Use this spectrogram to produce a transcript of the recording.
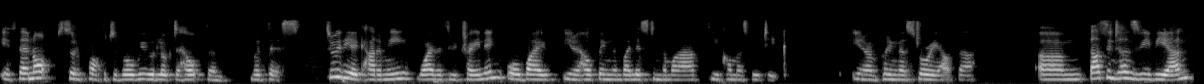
if they're not sort of profitable, we would look to help them with this through the academy, either through training or by you know helping them by listing them on our e-commerce boutique, you know, and putting their story out there. Um, that's in terms of EBN.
